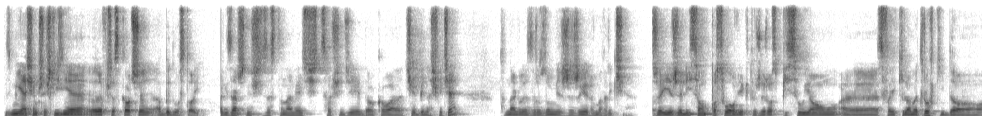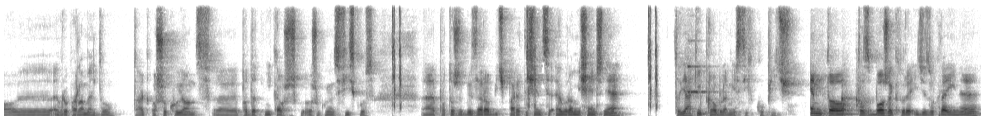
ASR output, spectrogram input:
Zmija się prześliznie, lew przeskoczy, a bydło stoi. Jak zaczniesz się zastanawiać, co się dzieje dookoła ciebie na świecie, to nagle zrozumiesz, że żyjesz w Matrixie. Że jeżeli są posłowie, którzy rozpisują e, swoje kilometrówki do Europarlamentu, tak, oszukując podatnika, oszukując fiskus, po to, żeby zarobić parę tysięcy euro miesięcznie, to jaki problem jest ich kupić? To, to zboże, które idzie z Ukrainy,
